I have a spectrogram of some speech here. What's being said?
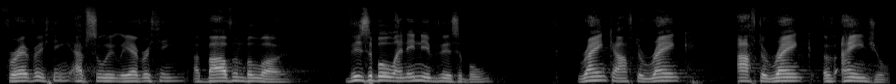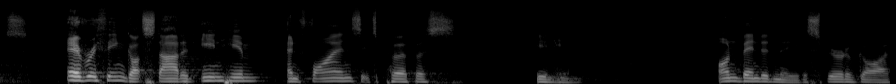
For everything absolutely everything above and below visible and invisible rank after rank after rank of angels everything got started in him and finds its purpose in him on bended knee the spirit of God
